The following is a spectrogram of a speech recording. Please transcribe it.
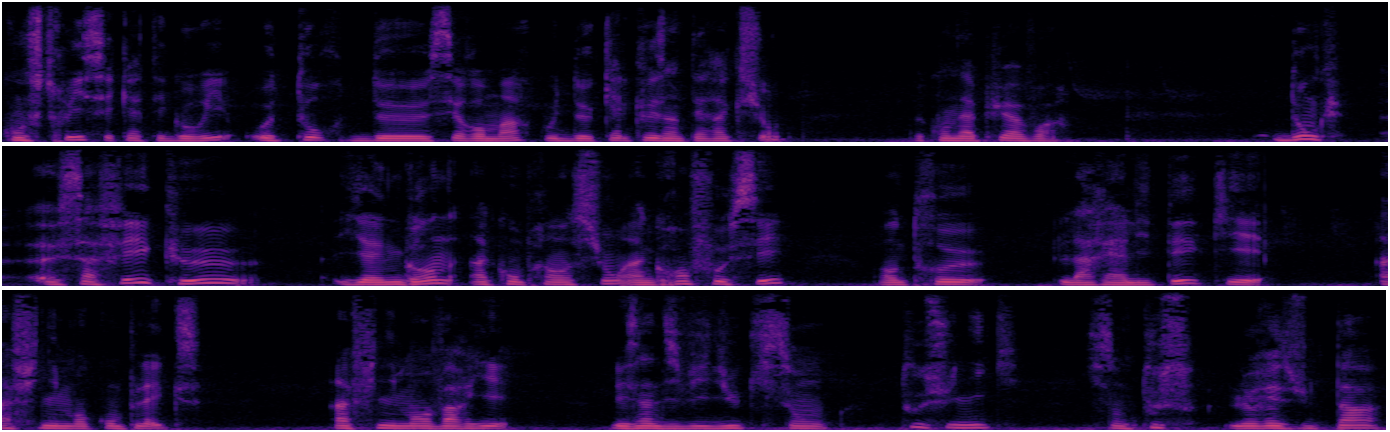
construit ces catégories autour de ces remarques ou de quelques interactions qu'on a pu avoir. Donc, ça fait qu'il y a une grande incompréhension, un grand fossé entre la réalité qui est infiniment complexe, infiniment variée, les individus qui sont tous uniques, qui sont tous le résultat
